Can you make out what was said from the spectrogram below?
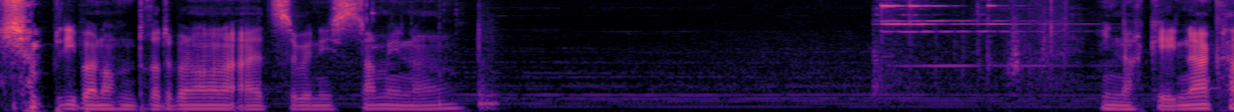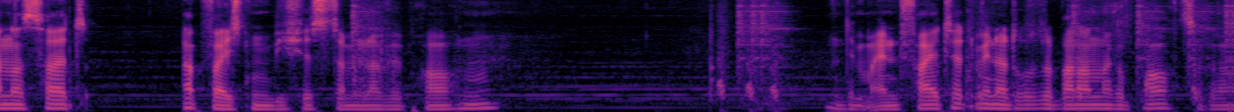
Ich habe lieber noch eine dritte Banane als zu wenig Stamina. Je nach Gegner kann das halt abweichen, wie viel Stamina wir brauchen. In dem einen Fight hätten wir eine dritte Banane gebraucht sogar.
